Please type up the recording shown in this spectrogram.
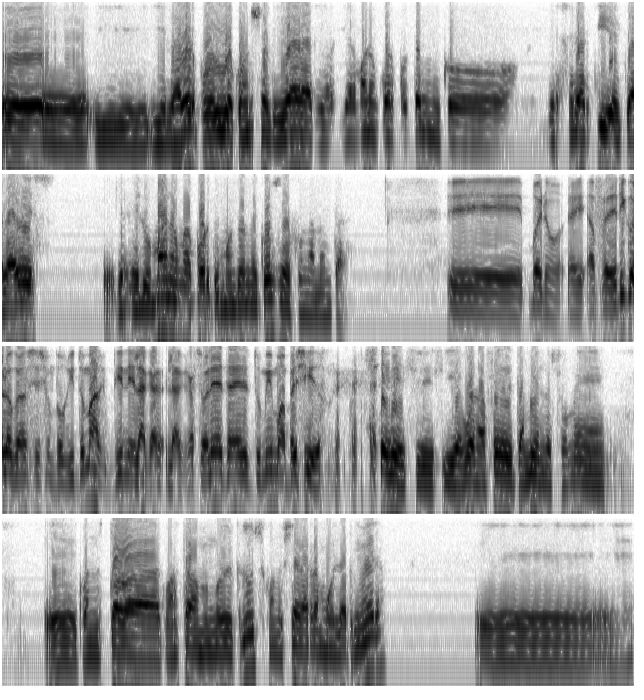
Eh, y, el haber podido consolidar y, armar un cuerpo técnico de jerarquía y que a la vez eh, desde el humano me aporta un montón de cosas es fundamental. Eh, bueno, eh, a Federico lo conoces un poquito más, tiene la, casualidad de tener tu mismo apellido. sí, sí, sí, bueno, a Fede también lo sumé eh, cuando estaba cuando estábamos en Godoy Cruz, cuando ya agarramos la primera. Eh,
